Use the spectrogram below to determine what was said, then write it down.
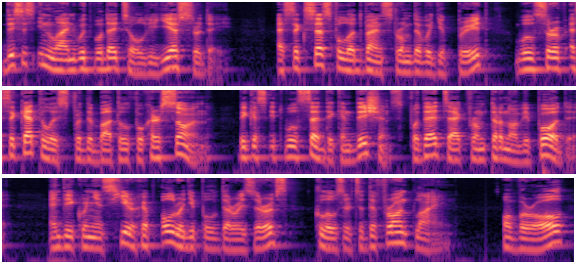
This is in line with what I told you yesterday. A successful advance from Brid will serve as a catalyst for the battle for Kherson, because it will set the conditions for the attack from Tarnovi Pode, and the Ukrainians here have already pulled their reserves closer to the front line. Overall,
